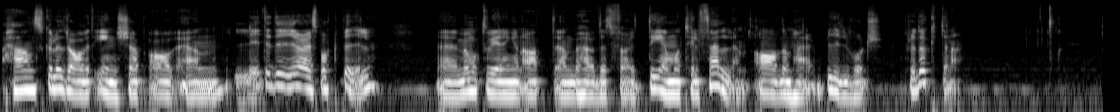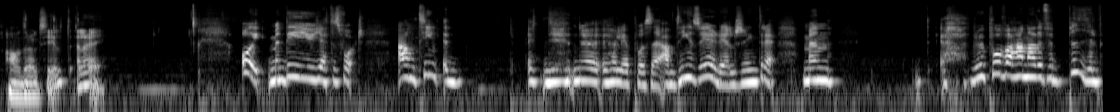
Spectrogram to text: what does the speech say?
han skulle dra av ett inköp av en lite dyrare sportbil eh, med motiveringen att den behövdes för demotillfällen av de här bilvårdsprodukterna. Avdragsgillt eller ej? Oj, men det är ju jättesvårt. Antingen... Nu höll jag på att säga antingen så är det det eller så är det inte det. Men det beror på vad han hade för bil.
